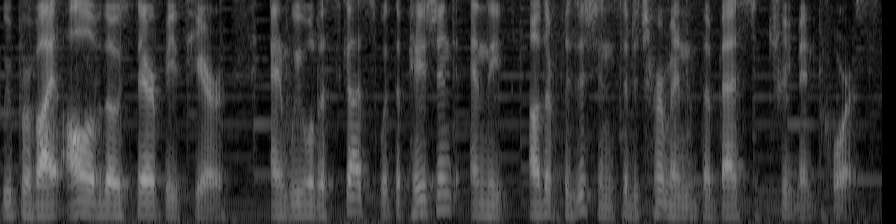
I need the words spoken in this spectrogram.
We provide all of those therapies here and we will discuss with the patient and the other physicians to determine the best treatment course.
